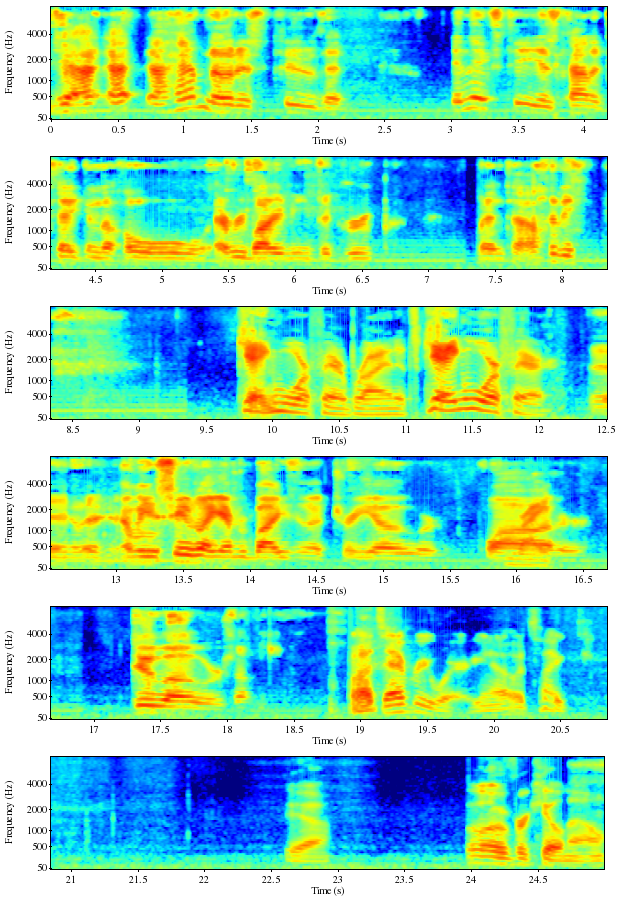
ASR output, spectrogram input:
Yeah, I, I, I have noticed too that NXT is kind of taking the whole everybody needs a group mentality. Gang warfare, Brian. It's gang warfare. Yeah, I mean, it seems like everybody's in a trio or quad Right. or duo or something. Well, it's everywhere. You know, it's like, yeah, a little overkill now.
